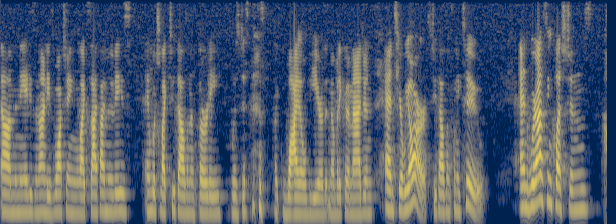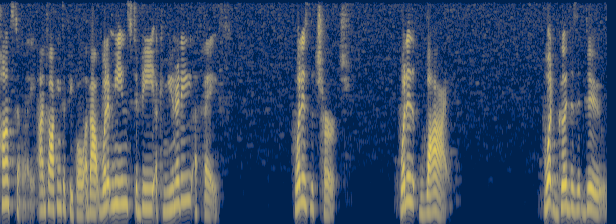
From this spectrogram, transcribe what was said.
um, in the 80s and 90s watching like sci-fi movies in which like 2030 was just this like wild year that nobody could imagine. And here we are. It's 2022. And we're asking questions constantly. I'm talking to people about what it means to be a community of faith. What is the church? What is, why? What good does it do?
